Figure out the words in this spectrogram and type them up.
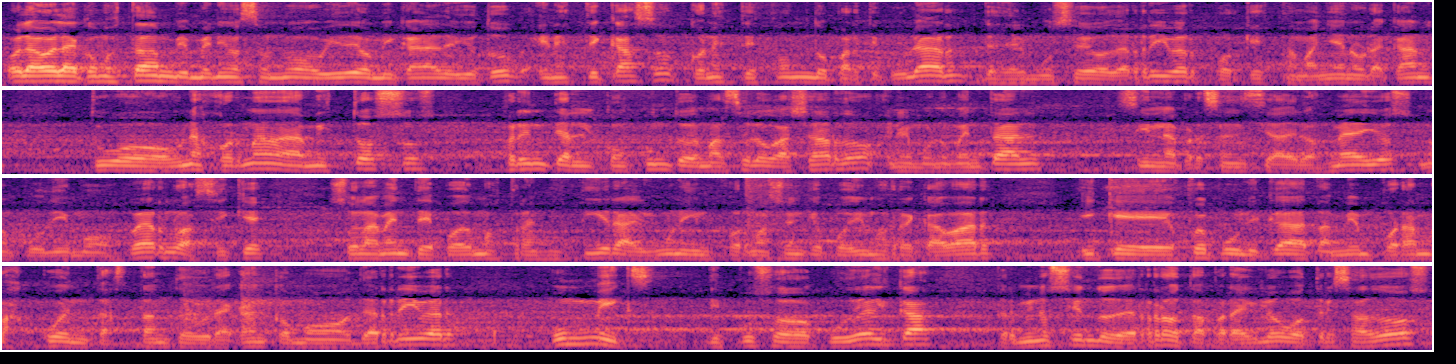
Hola, hola, ¿cómo están? Bienvenidos a un nuevo video en mi canal de YouTube. En este caso, con este fondo particular desde el Museo de River, porque esta mañana Huracán tuvo una jornada de amistosos frente al conjunto de Marcelo Gallardo en el Monumental, sin la presencia de los medios, no pudimos verlo, así que solamente podemos transmitir alguna información que pudimos recabar y que fue publicada también por ambas cuentas, tanto de Huracán como de River. Un mix dispuso Kudelka, terminó siendo derrota para el Globo 3 a 2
